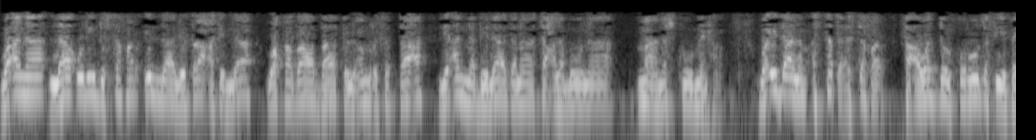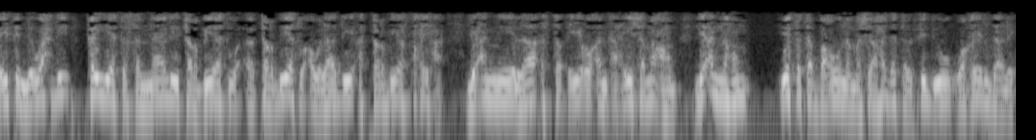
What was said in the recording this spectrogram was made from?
وأنا لا أريد السفر إلا لطاعة الله وقضاء باقي العمر في الطاعة لأن بلادنا تعلمون ما نشكو منها. وإذا لم أستطع السفر فأود الخروج في بيت لوحدي كي يتسنى لي تربية, تربية أولادي التربية الصحيحة لأني لا أستطيع أن أعيش معهم لأنهم يتتبعون مشاهدة الفيديو وغير ذلك.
